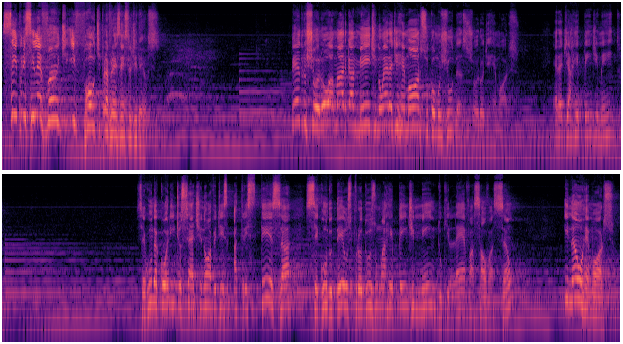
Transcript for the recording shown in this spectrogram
sempre se levante e volte para a presença de Deus. Pedro chorou amargamente, não era de remorso como Judas chorou de remorso, era de arrependimento. 2 Coríntios 7,9 diz: A tristeza, segundo Deus, produz um arrependimento que leva à salvação e não o remorso.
